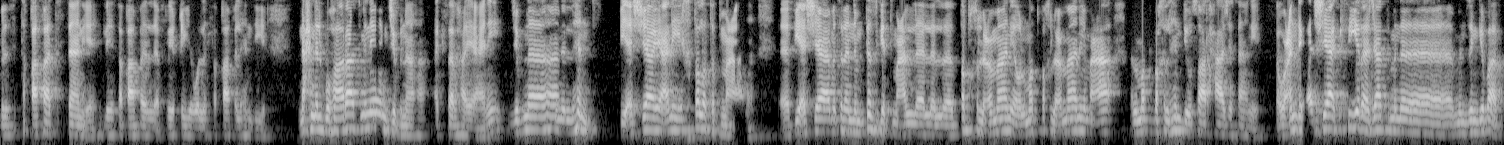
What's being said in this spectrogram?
بالثقافات الثانية اللي هي الثقافة الأفريقية ولا الثقافة الهندية. نحن البهارات منين جبناها؟ أكثرها يعني جبناها من الهند. في أشياء يعني اختلطت معنا في أشياء مثلا امتزجت مع ال- ال- الطبخ العماني أو المطبخ العماني مع المطبخ الهندي وصار حاجة ثانية. وعندك أشياء كثيرة جات من من زنجبار.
